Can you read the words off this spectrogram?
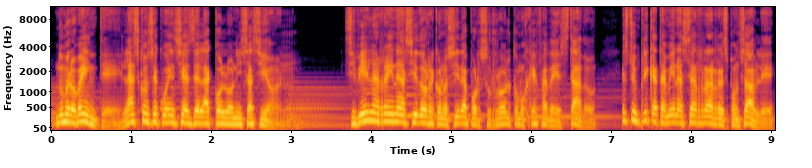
Número 20. Las consecuencias de la colonización. Si bien la reina ha sido reconocida por su rol como jefa de Estado, esto implica también hacerla responsable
